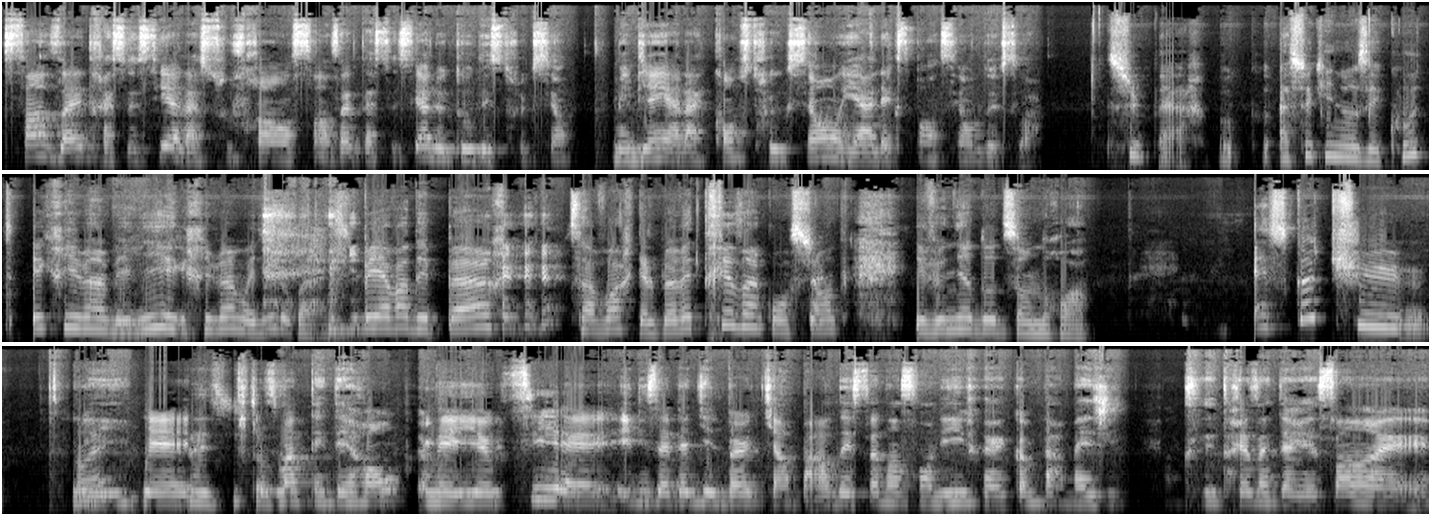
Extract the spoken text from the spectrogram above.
sans être associé à la souffrance, sans être associé à l'autodestruction, mais bien à la construction et à l'expansion de soi. Super. à ceux qui nous écoutent, écrivain béni, écrivain maudit. Donc voilà, il peut y avoir des peurs, savoir qu'elles peuvent être très inconscientes et venir d'autres endroits. Est-ce que tu... Oui, excuse-moi de t'interrompre, mais il y a aussi euh, Elisabeth Gilbert qui en parle de ça dans son livre euh, Comme par magie. Donc c'est très intéressant. Euh,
